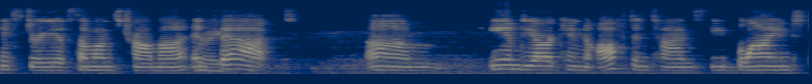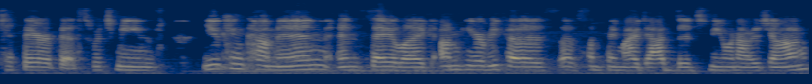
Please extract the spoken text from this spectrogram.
history of someone's trauma. In right. fact, um, EMDR can oftentimes be blind to therapists, which means you can come in and say, like, I'm here because of something my dad did to me when I was young,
